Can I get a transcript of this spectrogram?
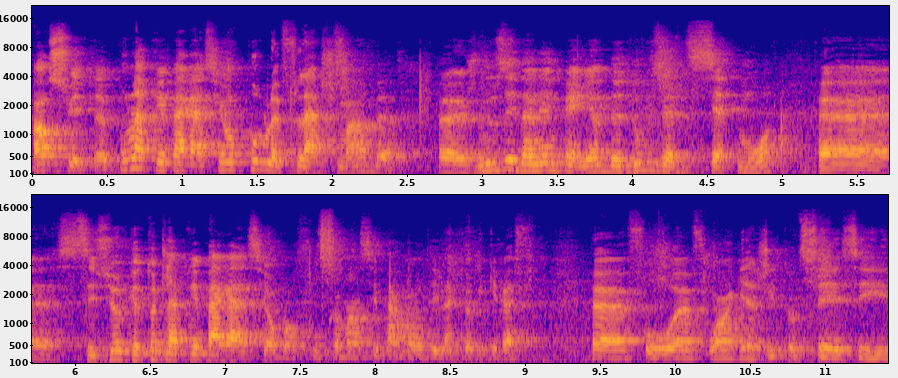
Ensuite, pour la préparation pour le flash mob, euh, je nous ai donné une période de 12 à 17 mois. Euh, c'est sûr que toute la préparation, bon, il faut commencer par monter la chorégraphie. Il euh, faut, faut, engager toutes ces,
